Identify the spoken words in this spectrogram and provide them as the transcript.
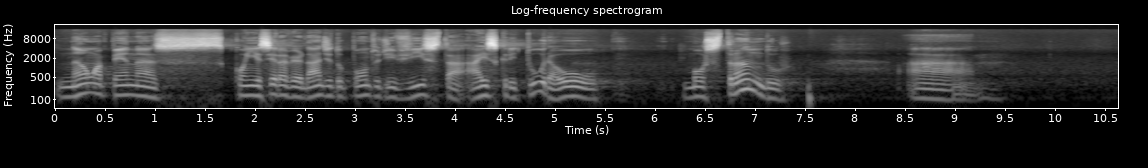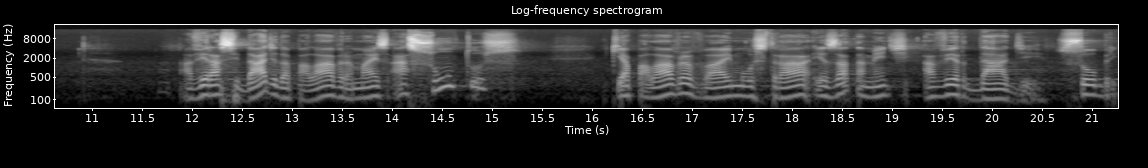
Não apenas conhecer a verdade do ponto de vista a escritura ou mostrando a, a veracidade da palavra, mas assuntos que a palavra vai mostrar exatamente a verdade sobre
